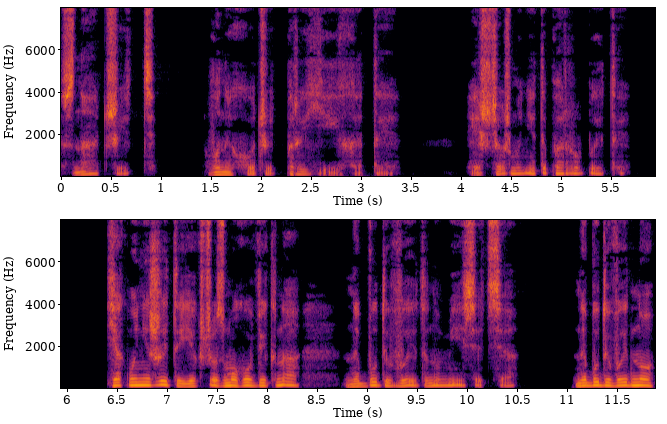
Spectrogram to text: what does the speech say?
Значить, вони хочуть приїхати. І що ж мені тепер робити? Як мені жити, якщо з мого вікна не буде видно місяця, не буде видно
